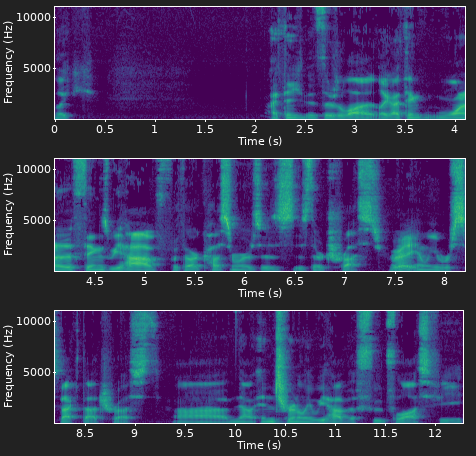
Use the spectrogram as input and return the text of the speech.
like I think there's a lot like I think one of the things we have with our customers is is their trust, right? right. And we respect that trust. Uh, now internally we have a food philosophy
